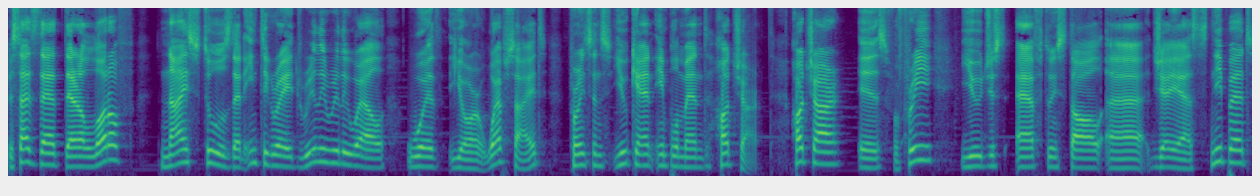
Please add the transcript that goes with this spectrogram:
Besides that, there are a lot of nice tools that integrate really, really well with your website. For instance, you can implement Hotjar. Hotjar is for free. You just have to install a JS snippet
